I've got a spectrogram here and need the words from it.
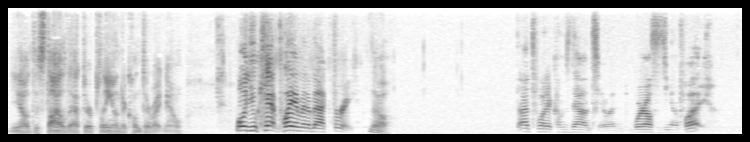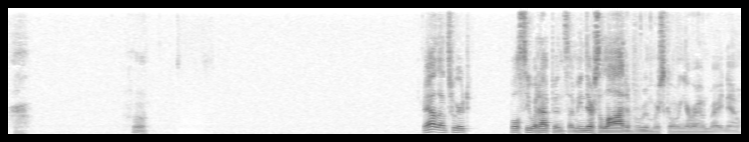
you know, the style that they're playing under Conte right now. Well, you can't play him in a back three. No. That's what it comes down to. And where else is he going to play? Huh. Yeah, that's weird. We'll see what happens. I mean, there's a lot of rumors going around right now,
